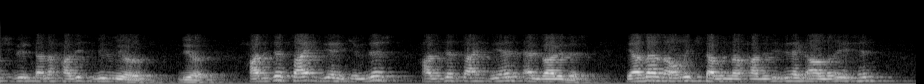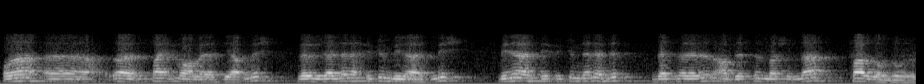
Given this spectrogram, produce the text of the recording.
hiçbir tane hadis bilmiyorum diyor. Hadise sahih diyen kimdir? Hadise sahih diyen Elbari'dir. Yazar da onun kitabından hadisi direkt aldığı için ona e, e, sahih muamelesi yapmış ve üzerine de hüküm bina etmiş. Bina ettiği hüküm de nedir? Besmele'nin abdestin başında farz olduğudur.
